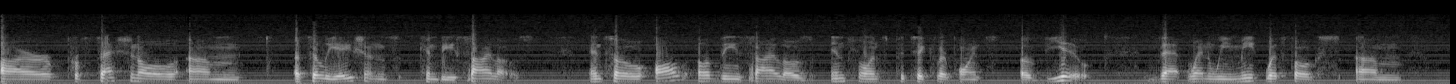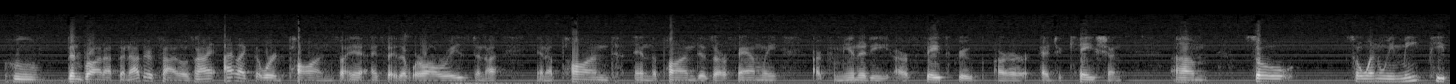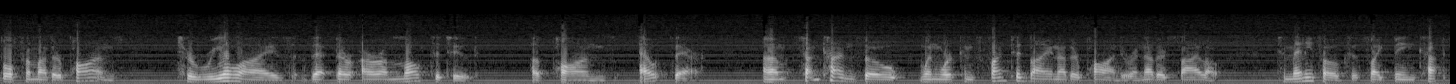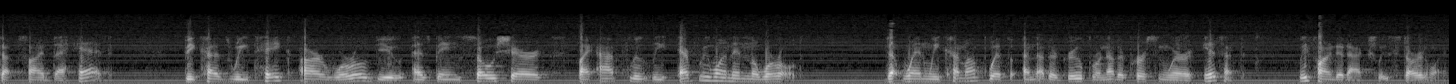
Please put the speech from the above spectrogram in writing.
our professional um, affiliations can be silos. And so all of these silos influence particular points of view that when we meet with folks um, who've been brought up in other silos, and I, I like the word ponds. I, I say that we're all raised in a in a pond, and the pond is our family, our community, our faith group, our education. Um, so, so when we meet people from other ponds, to realize that there are a multitude of ponds out there. Um, sometimes, though, when we're confronted by another pond or another silo, to many folks, it's like being cuffed upside the head because we take our worldview as being so shared by absolutely everyone in the world that when we come up with another group or another person where it isn't, we find it actually startling.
